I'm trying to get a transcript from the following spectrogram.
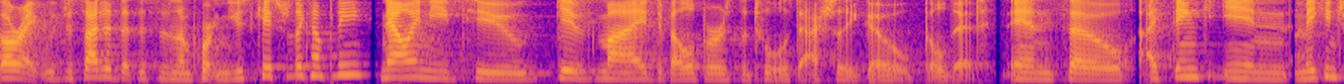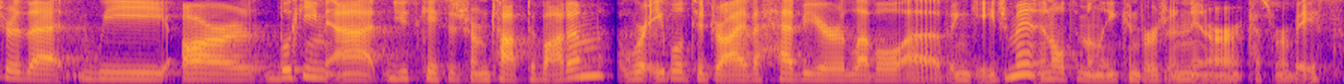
all right we've decided that this is an important use case for the company. Now i need to give my developers the tools to actually go build it. And so i think in making sure that we are looking at use cases from top to bottom we're able to drive a heavier level of engagement and ultimately conversion in our customer base.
